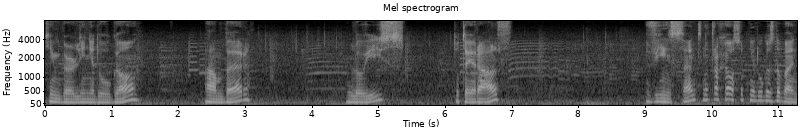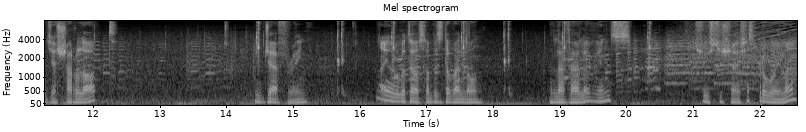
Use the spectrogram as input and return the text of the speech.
Kimberly niedługo. Amber. Louis. Tutaj Ralph. Vincent. No trochę osób niedługo zdobędzie. Charlotte. I Jeffrey. No i niedługo te osoby zdobędą levele, więc 36. Spróbujmy.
